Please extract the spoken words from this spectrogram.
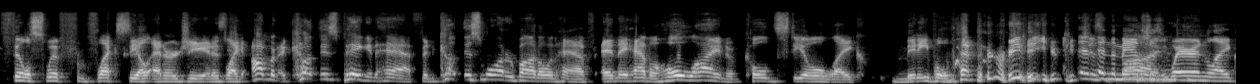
Phil Swift from Flex Seal Energy and is like, I'm gonna cut this pig in half and cut this water bottle in half. And they have a whole line of cold steel like medieval weaponry that you can and, and the man's buy. just wearing like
